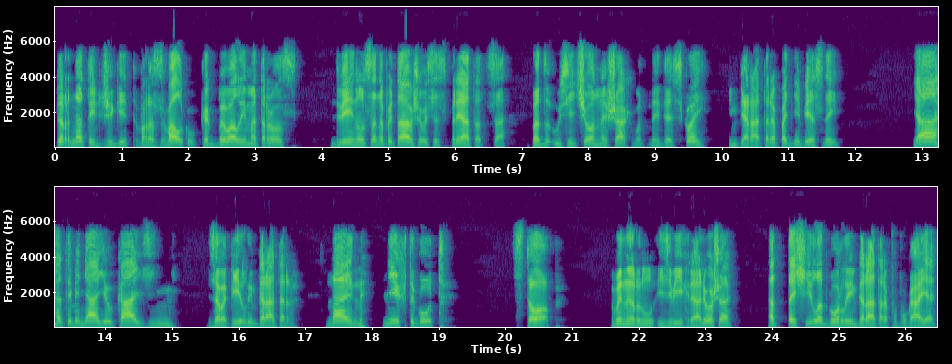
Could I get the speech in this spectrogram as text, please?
пернатый джигит в развалку, как бывалый матрос, двинулся на пытавшегося спрятаться под усеченной шахматной доской императора Поднебесной. — Я отменяю казнь! — завопил император. — Найн, нихт гуд! — Стоп! — вынырнул из вихря Алеша, оттащил от горла императора попугая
